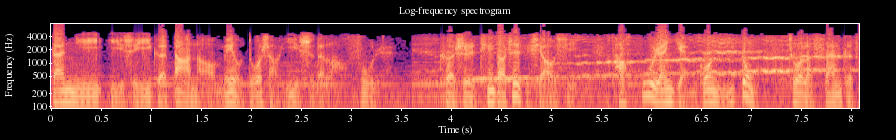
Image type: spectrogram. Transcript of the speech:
丹尼已是一个大脑没有多少意识的老妇人，可是听到这个消息，他忽然眼光一动，说了三个字：“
